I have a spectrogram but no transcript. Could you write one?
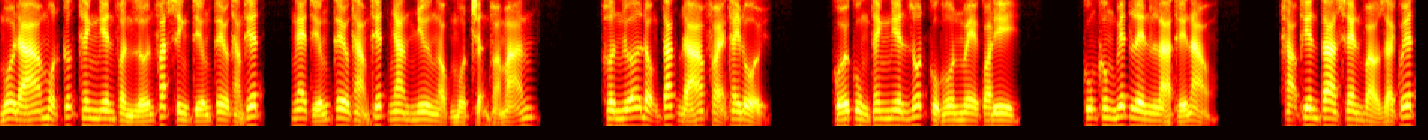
mỗi đá một cước thanh niên phần lớn phát sinh tiếng kêu thảm thiết, nghe tiếng kêu thảm thiết nhan như ngọc một trận thỏa mãn. Hơn nữa động tác đá phải thay đổi. Cuối cùng thanh niên rốt cục hôn mê qua đi. Cũng không biết lên là thế nào. Hạo thiên ta xen vào giải quyết,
